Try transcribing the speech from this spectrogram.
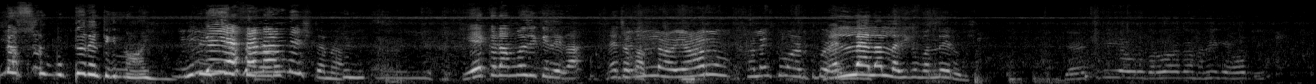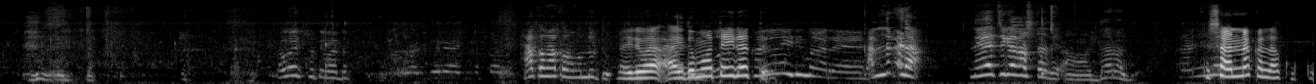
ಲಸ್ಸನ್ ಬಿಟ್ಟದೆ ಅಂತಿಗೆ ನಾಯಿ ನಿಂಗೆ ಸಣ್ಣ ಅಂದ್ರೆ ಇಷ್ಟನಾ? ಏಕಡ ಈಗ ಇಲ್ಲ ಯಾರು ಎಲ್ಲ ಅಲ್ಲ ಈಗ ಬಂದೇ ಇರೋದು. ಅವ ಎಷ್ಟೊತ್ತಿಗೆ ಹಾಕ ಹಾಕ ಒಂದುಟ್ಟು ಐದು ಐದು ಮೂವತ್ತೈದು ಹತ್ತು ಬೇಡ. ನೇಚಿಗೆ ಅದರದು ಸಣ್ಣ ಕಲ್ಲ ಕುಕ್ಕು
